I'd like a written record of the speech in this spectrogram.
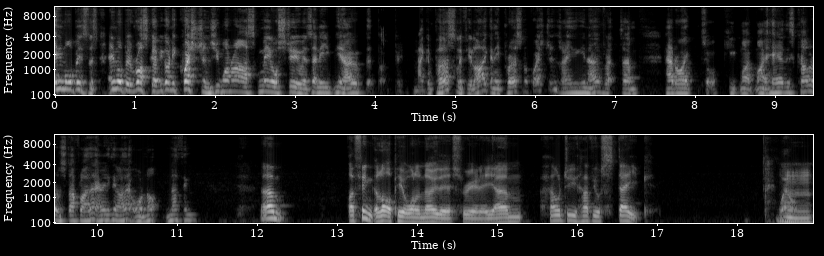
any more business? Any more? Roscoe, have you got any questions you want to ask me or Stu? Is any, you know, make it personal if you like. Any personal questions or anything, you know, but um, how do I sort of keep my, my hair this color and stuff like that? Anything like that or not? Nothing? Um, I think a lot of people want to know this really. Um, how do you have your steak? Well, mm.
